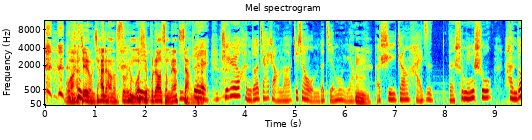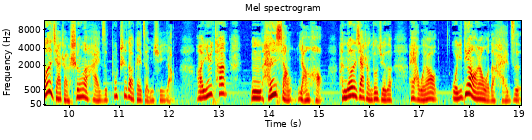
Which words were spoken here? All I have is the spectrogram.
哇，这种家长的思维模式嗯不知道怎么样想的。对，其实有很多家长呢，就像我们的节目一样，嗯，呃，是一张孩子的说明书。很多的家长生了孩子不知道该怎么去养啊，因为他嗯很想养好，很多的家长都觉得，哎呀，我要。我一定要让我的孩子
